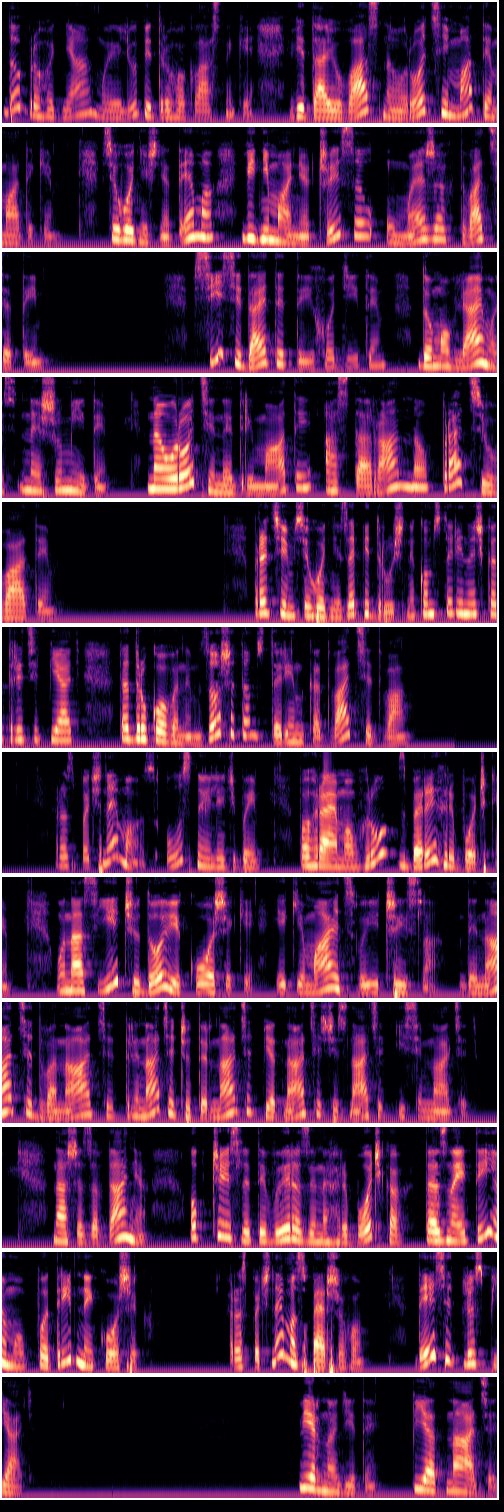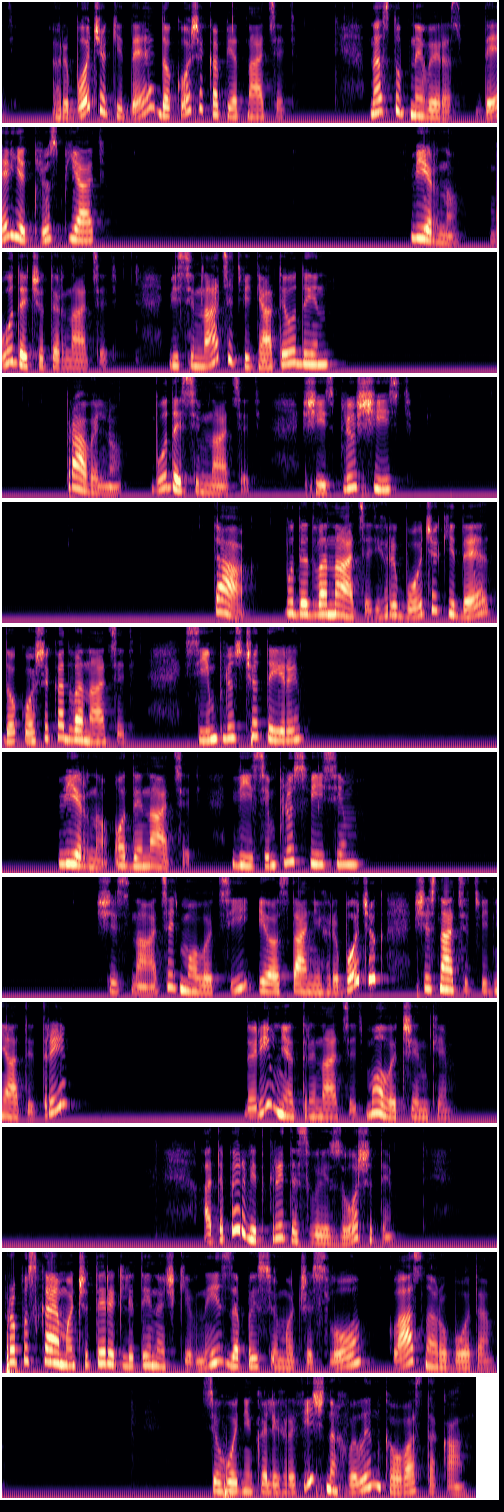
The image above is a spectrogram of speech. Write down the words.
Доброго дня, мої любі другокласники! Вітаю вас на уроці математики. Сьогоднішня тема віднімання чисел у межах 20. Всі сідайте тихо, діти. Домовляємось не шуміти. На уроці не дрімати, а старанно працювати. Працюємо сьогодні за підручником сторіночка 35 та друкованим зошитом сторінка 22. Розпочнемо з усної лічби. Пограємо в гру Збери грибочки. У нас є чудові кошики, які мають свої числа 11, 12, 13, 14, 15, 16 і 17. Наше завдання обчислити вирази на грибочках та знайти йому потрібний кошик. Розпочнемо з першого. 10 плюс 5. Вірно, діти. 15. Грибочок іде до кошика 15. Наступний вираз 9 плюс 5. Вірно, буде 14. 18 відняти 1. Правильно, буде 17. 6 плюс 6. Так, буде 12. Грибочок іде до кошика 12. 7 плюс 4. Вірно, 11. 8 плюс 8. 16. Молодці. І останній грибочок 16 відняти 3. Дорівнює 13. Молодчинки. А тепер відкрити свої зошити. Пропускаємо 4 клітиночки вниз, записуємо число. Класна робота. Сьогодні каліграфічна хвилинка у вас така.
